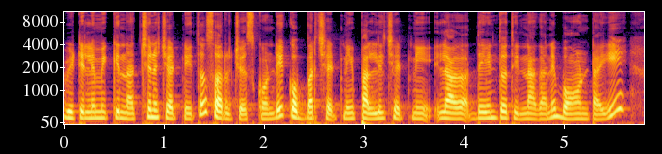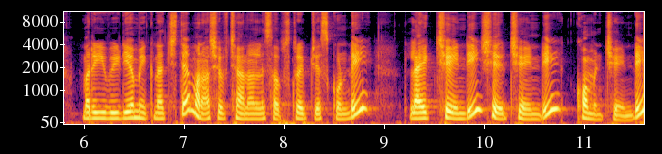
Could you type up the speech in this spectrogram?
వీటిని మీకు నచ్చిన చట్నీతో సర్వ్ చేసుకోండి. కొబ్బరి చట్నీ పల్లి చట్నీ ఇలా దేంతో తిన్నా కానీ బాగుంటాయి. మరి ఈ వీడియో మీకు నచ్చితే మన షెఫ్ ఛానల్ని సబ్స్క్రైబ్ చేసుకోండి. లైక్ చేయండి షేర్ చేయండి కామెంట్ చేయండి.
